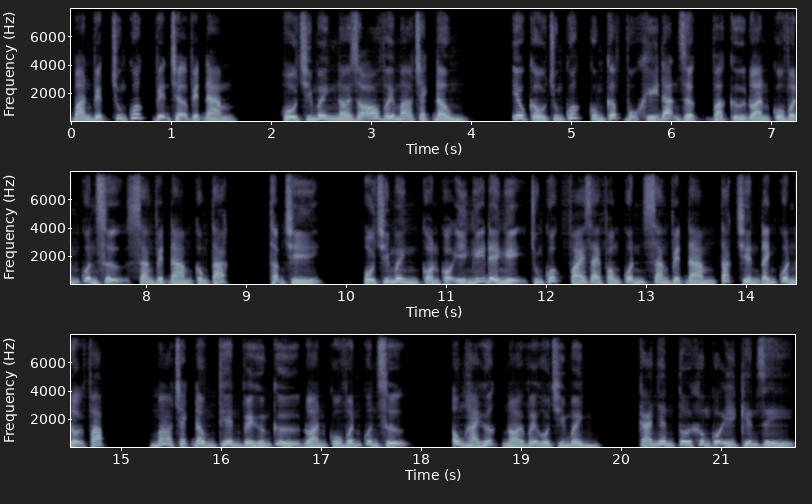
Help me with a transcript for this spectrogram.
bàn việc Trung Quốc viện trợ Việt Nam. Hồ Chí Minh nói rõ với Mao Trạch Đông, yêu cầu Trung Quốc cung cấp vũ khí đạn dược và cử đoàn cố vấn quân sự sang Việt Nam công tác. Thậm chí, Hồ Chí Minh còn có ý nghĩ đề nghị Trung Quốc phái giải phóng quân sang Việt Nam tác chiến đánh quân đội Pháp. Mao Trạch Đông thiên về hướng cử đoàn cố vấn quân sự. Ông hài hước nói với Hồ Chí Minh, cá nhân tôi không có ý kiến gì.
